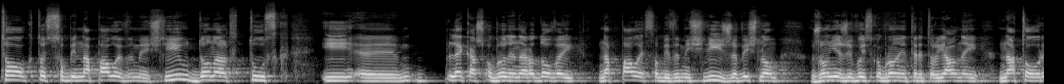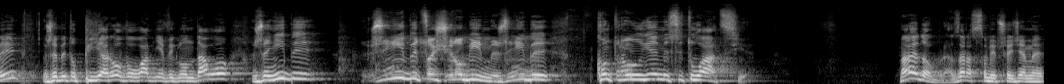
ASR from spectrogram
to ktoś sobie na pałę wymyślił. Donald Tusk i e, lekarz obrony narodowej na pałę sobie wymyślili, że wyślą żołnierzy Wojsk Obrony Terytorialnej na tory, żeby to PR-owo ładnie wyglądało, że niby, że niby coś robimy, że niby kontrolujemy sytuację. No ale dobra, zaraz sobie przejdziemy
